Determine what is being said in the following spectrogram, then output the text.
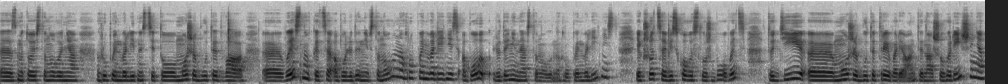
е, з метою встановлення групи інвалідності, то може бути два е, висновки: це або людині встановлена група інвалідність, або людині не встановлена група інвалідність. Якщо це військовослужбовець, тоді е, може бути три варіанти нашого рішення.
